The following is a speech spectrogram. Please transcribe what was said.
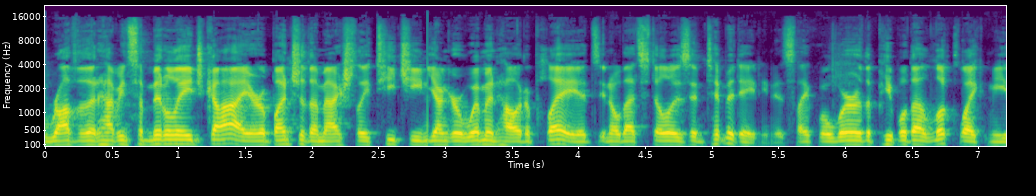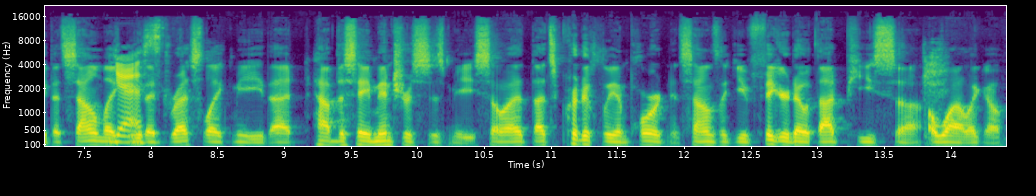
rather than having some middle aged guy or a bunch of them actually teaching younger women how to play, it's you know that still is intimidating. It's like, well, where are the people that look like me, that sound like yes. me, that dress like me, that have the same interests as me? So uh, that's critically important. It sounds like you've figured out that piece uh, a while ago.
